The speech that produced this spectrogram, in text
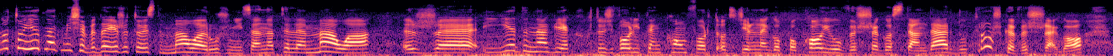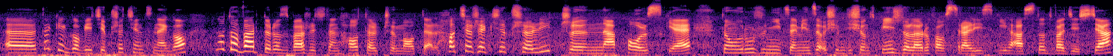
no to jednak mi się wydaje, że to jest mała różnica, na tyle mała, że jednak jak ktoś woli ten komfort oddzielnego pokoju, wyższego standardu, troszkę wyższego, e, takiego wiecie, przeciętnego, no to warto rozważyć ten hotel czy motel. Chociaż jak się przeliczy na polskie tą różnicę między 85 dolarów australijskich a 120,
